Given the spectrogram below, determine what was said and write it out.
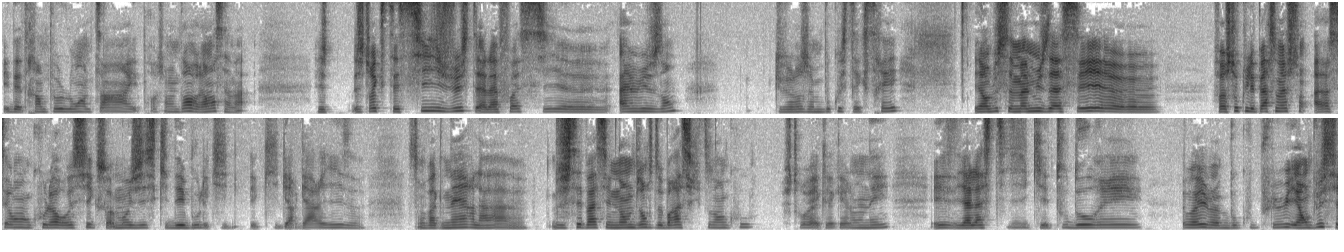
et d'être un peu lointain et proche en même temps. Vraiment, ça m'a. Je, je trouvais que c'était si juste et à la fois si euh, amusant que j'aime beaucoup cet extrait. Et en plus, ça m'amuse assez. euh, Enfin, je trouve que les personnages sont assez en couleur aussi, que ce soit Mogis qui déboule et qui, qui gargarise, son Wagner là. euh, Je sais pas, c'est une ambiance de brasserie tout d'un coup, je trouve, avec laquelle on est. Et il y a l'Asti qui est tout doré. Ouais, il m'a beaucoup plu. Et en plus,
